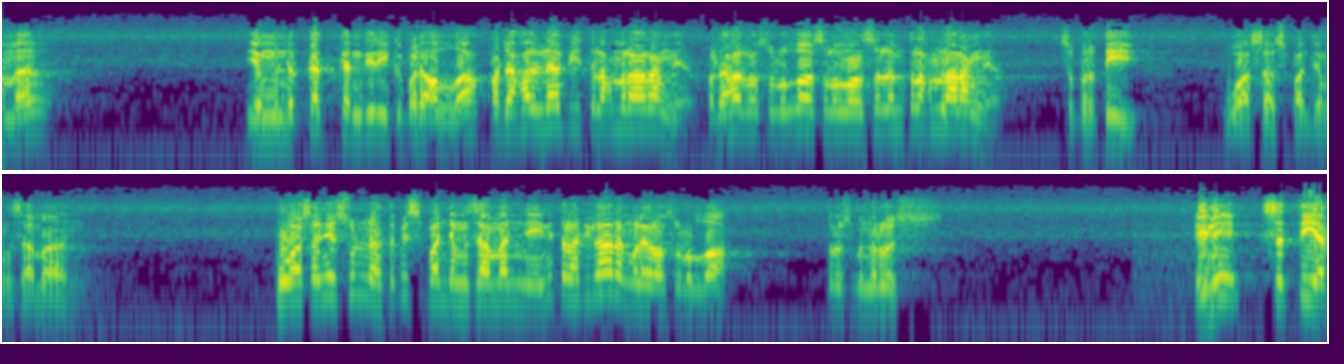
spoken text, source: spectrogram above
amal yang mendekatkan diri kepada Allah padahal Nabi telah melarangnya, padahal Rasulullah wasallam telah melarangnya. Seperti puasa sepanjang zaman. Puasanya sunnah tapi sepanjang zamannya ini telah dilarang oleh Rasulullah terus menerus. Ini setiap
